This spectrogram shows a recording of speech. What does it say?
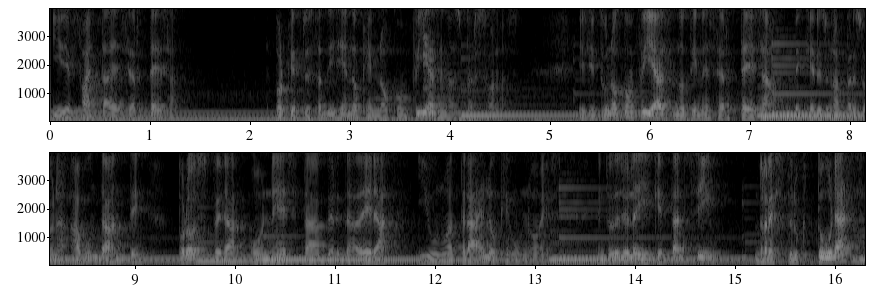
y de falta de certeza. Porque tú estás diciendo que no confías en las personas. Y si tú no confías, no tienes certeza de que eres una persona abundante, próspera, honesta, verdadera y uno atrae lo que uno es. Entonces yo le dije, ¿qué tal si reestructuras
